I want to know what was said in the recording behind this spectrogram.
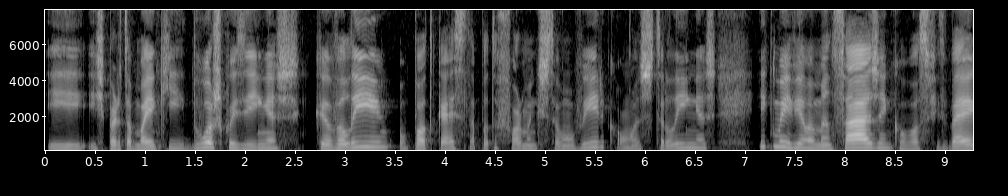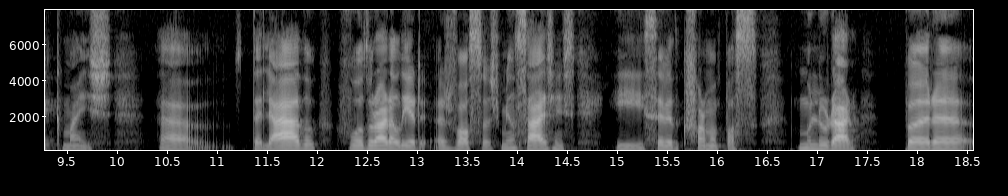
E, e, espero também aqui duas coisinhas que avaliem o podcast na plataforma em que estão a ouvir, com as estrelinhas, e que me enviem uma mensagem com o vosso feedback mais uh, detalhado. Vou adorar a ler as vossas mensagens e saber de que forma posso melhorar para,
